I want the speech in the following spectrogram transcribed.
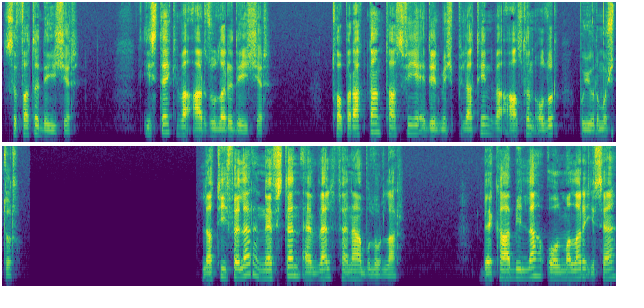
Sıfatı değişir. İstek ve arzuları değişir. Topraktan tasfiye edilmiş platin ve altın olur buyurmuştur. Latifeler nefsten evvel fena bulurlar. Bekabillah olmaları ise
